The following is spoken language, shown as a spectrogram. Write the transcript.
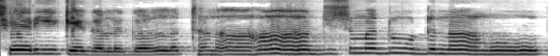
छेरी के गल गल थना, जिसमें दूध ना मूत।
